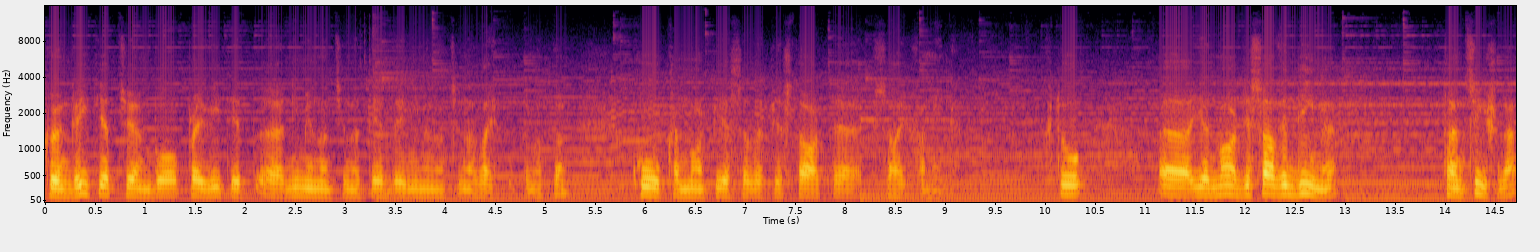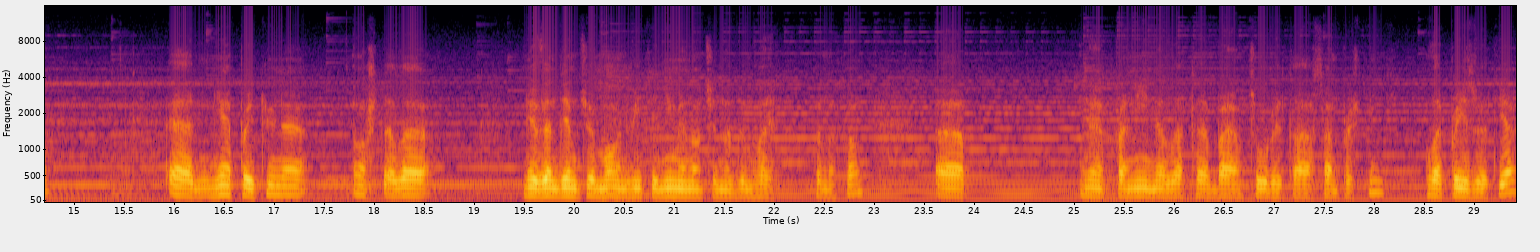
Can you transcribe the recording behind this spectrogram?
kryengritjet që janë bo prej vitit 1908 dhe 1910, domethonë, ku kanë marrë pjesë edhe pjesëtarë të kësaj familje. Këtu, Janë marrë disa vendime të rëndësishme, e një prej tyne është edhe një vendim që merret në vitin 1912, domethonë, në praninë edhe të Bajram Currit, të Hasan Prishtinës dhe prijësve tjerë,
